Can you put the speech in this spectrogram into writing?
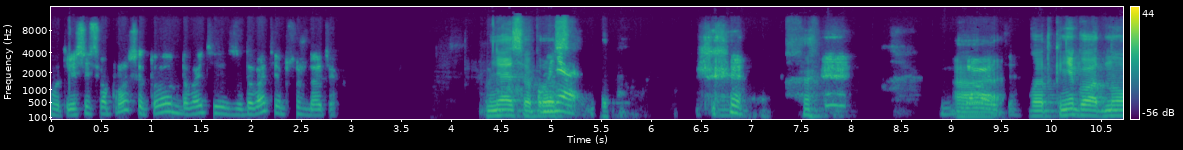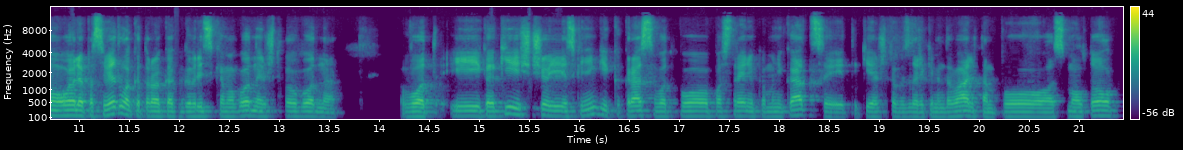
Вот, если есть вопросы, то давайте задавать и обсуждать их. У меня есть вопрос. У меня... А, вот книгу одну Оля посоветовала, которая, как говорить с кем угодно и что угодно. Вот. И какие еще есть книги как раз вот по построению коммуникации, такие, что вы зарекомендовали, там по small talk,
